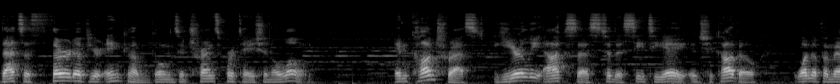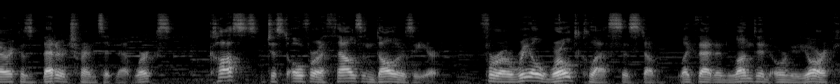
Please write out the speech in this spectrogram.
that's a third of your income going to transportation alone. In contrast, yearly access to the CTA in Chicago, one of America's better transit networks, costs just over $1,000 a year. For a real world-class system, like that in London or New York,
